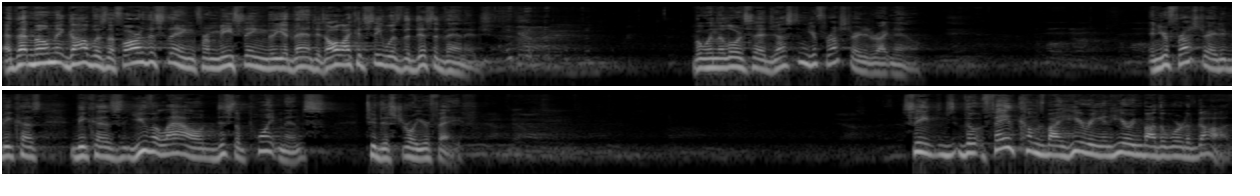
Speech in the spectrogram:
At that moment, God was the farthest thing from me seeing the advantage. All I could see was the disadvantage. But when the Lord said, Justin, you're frustrated right now. And you're frustrated because, because you've allowed disappointments to destroy your faith. See, the faith comes by hearing and hearing by the word of God.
